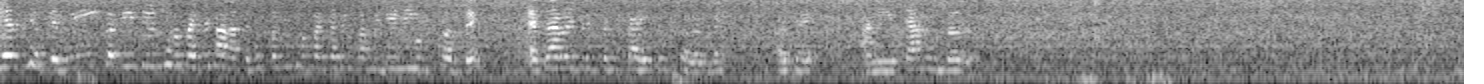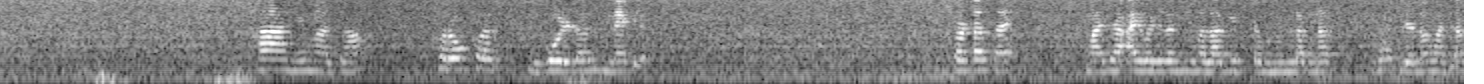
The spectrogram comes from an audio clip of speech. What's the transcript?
हेच घेतले मी कधी दीडशे रुपयाचे कानातले फक्त वीस रुपयाच्या रिंगा मी डेली यूज करते. याच्या व्यतिरिक्त मी काहीच यूज करत नाही असे. आणि त्यानंतर हा आहे माझा खरोखर गोल्डन नेकलेस. छोटासा आहे. माझ्या आईवडिलांनी मला गिफ्ट म्हणून लग्नात घातलेलं माझ्या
